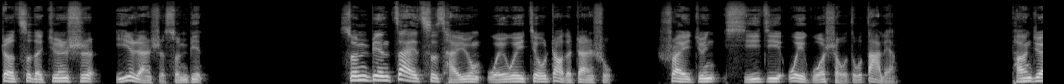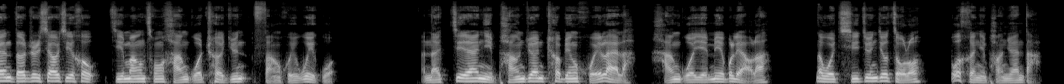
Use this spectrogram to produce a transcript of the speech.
这次的军师依然是孙膑。孙膑再次采用围魏救赵的战术。率军袭击魏国首都大梁。庞涓得知消息后，急忙从韩国撤军返回魏国。那既然你庞涓撤兵回来了，韩国也灭不了了，那我齐军就走喽，不和你庞涓打。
